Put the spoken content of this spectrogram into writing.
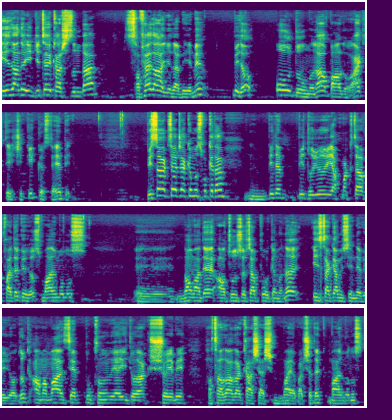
İrlanda İngiltere karşısında zafer ayrılabilir mi? Bir de o durumuna bağlı olarak değişiklik gösterebilir. Bize aktaracakımız bu kadar. Bir de bir duyuru yapmakta fayda görüyoruz. Malumunuz e, normalde Artur Özel programını Instagram üzerinde veriyorduk ama maalesef bu konuyla ilgili olarak şöyle bir hatalarla karşılaşmaya başladık. Malumunuz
